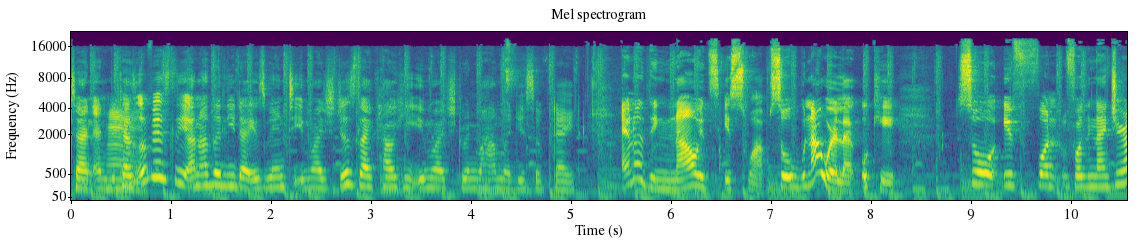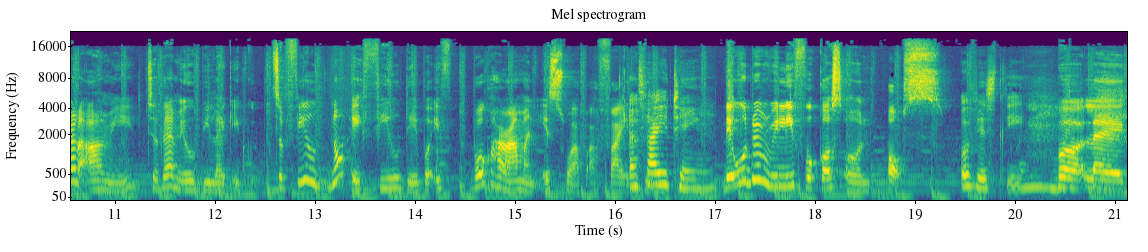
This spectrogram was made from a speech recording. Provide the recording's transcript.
to an end because Mm-hmm. obviously another leader is going to emerge just like how he emerged when Muhammad Yusuf died. I don't think now it's ISWAP. So now we're like, okay, so if for, for the Nigerian army, to them it would be like a, it's a field, not a field day, but if Boko Haram and ISWAP are fighting, A fighting, they wouldn't really focus on us. obviously. But like,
